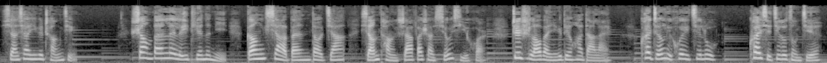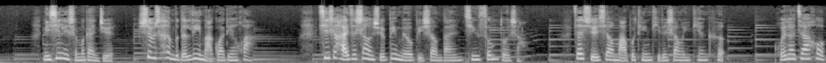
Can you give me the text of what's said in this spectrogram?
想象一个场景。”上班累了一天的你，刚下班到家，想躺沙发上休息一会儿。这时，老板一个电话打来：“快整理会议记录，快写季度总结。”你心里什么感觉？是不是恨不得立马挂电话？其实，孩子上学并没有比上班轻松多少。在学校马不停蹄的上了一天课，回到家后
